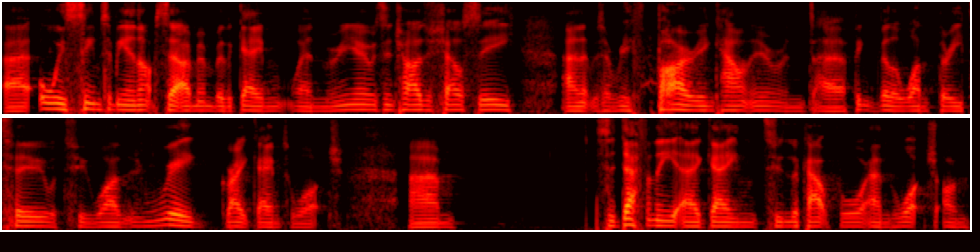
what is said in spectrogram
Uh, always seems to be an upset. I remember the game when Mourinho was in charge of Chelsea, and it was a really fiery encounter. And uh, I think Villa won three two or two one. It was a really great game to watch. Um, so definitely a game to look out for and watch on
